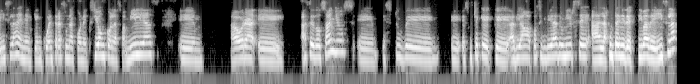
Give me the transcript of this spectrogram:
Isla, en el que encuentras una conexión con las familias. Em, ahora, eh, hace dos años eh, estuve, escuché que, que había posibilidad de unirse a la junta directiva de Isla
